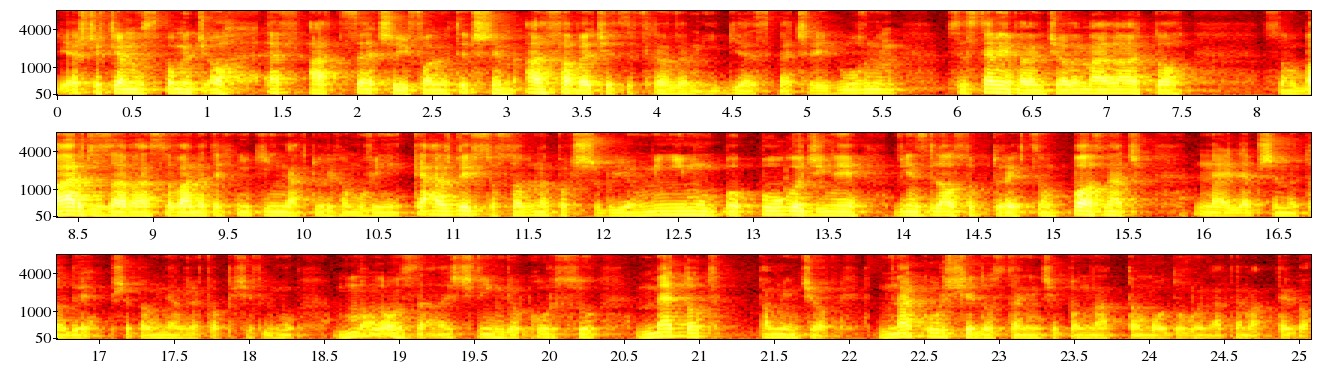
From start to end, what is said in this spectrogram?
Jeszcze chciałbym wspomnieć o FAC, czyli fonetycznym alfabecie cyfrowym i GSP, czyli głównym systemie pamięciowym, ale to są bardzo zaawansowane techniki, na których omówienie każdej z osobno potrzebuje minimum po pół godziny, więc dla osób, które chcą poznać najlepsze metody, przypominam, że w opisie filmu mogą znaleźć link do kursu metod pamięciowych. Na kursie dostaniecie ponadto moduły na temat tego,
